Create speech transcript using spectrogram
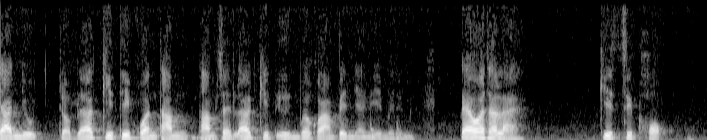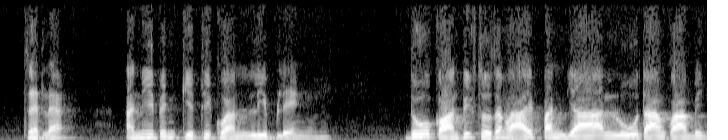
จรรย์อยู่จบแล้วกิจที่ควรทำทำเสร็จแล้วกิจอื่นเพื่อความเป็นอย่างนี้ไม่ได้มีแปลว่าเท่าไหร่กิจสิบหกเสร็จแล้ว อันนี้เป็นกิจที่ควรรีบเร่ง ดูก่อนภิกษุทั้งหลายปัญญารู้ตามความเป็น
